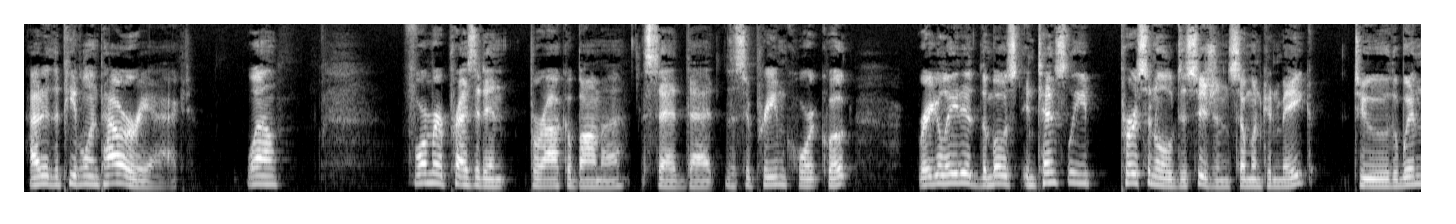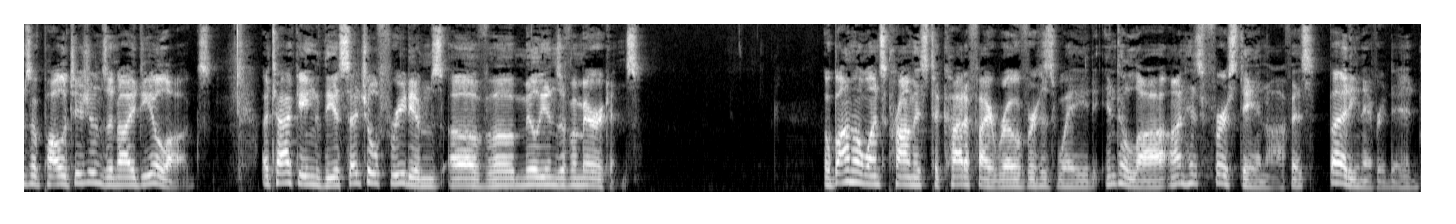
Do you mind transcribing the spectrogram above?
How did the people in power react? Well, former President Barack Obama said that the Supreme Court, quote, regulated the most intensely personal decision someone can make to the whims of politicians and ideologues, attacking the essential freedoms of uh, millions of Americans. Obama once promised to codify Roe v. Wade into law on his first day in office, but he never did.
